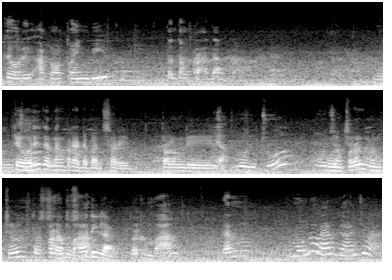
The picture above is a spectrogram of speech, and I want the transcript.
teori Arnold Toynbee itu tentang peradaban. Muncul, teori tentang peradaban sorry tolong di ya muncul muncul, muncul muncul terus suatu Berkembang, saat hilang berkembang dan kemunduran kehancuran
